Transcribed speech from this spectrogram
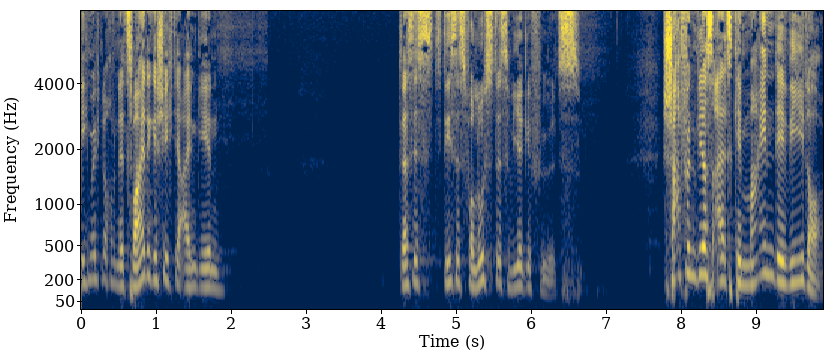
Ich möchte noch auf eine zweite Geschichte eingehen. Das ist dieses Verlust des Wir-Gefühls. Schaffen wir es als Gemeinde wieder,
